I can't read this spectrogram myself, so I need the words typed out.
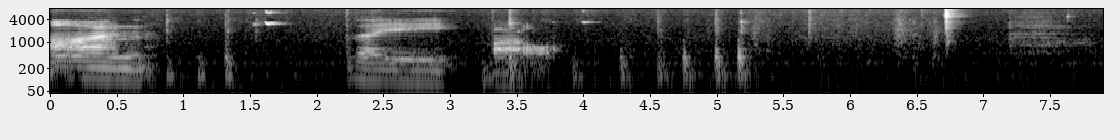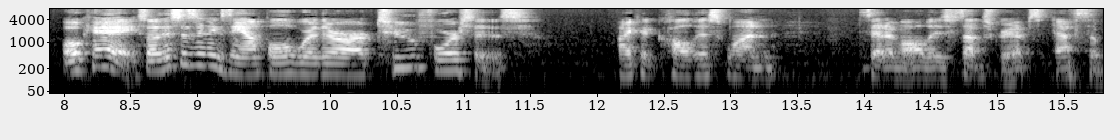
on the bottle. Okay, so this is an example where there are two forces. I could call this one, instead of all these subscripts, f sub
